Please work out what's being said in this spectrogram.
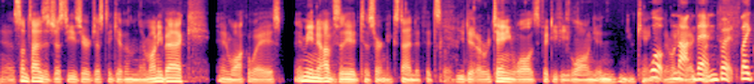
Yeah, sometimes it's just easier just to give them their money back and walk away. I mean, obviously, to a certain extent, if it's like you did a retaining wall, it's 50 feet long and you can't Well, get their money not back, then, but, like,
